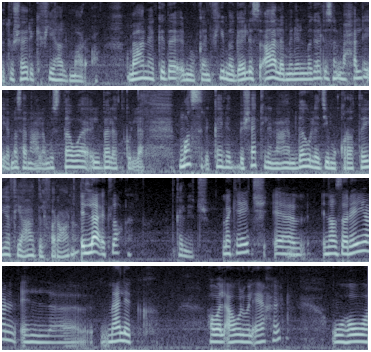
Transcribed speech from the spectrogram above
بتشارك فيها المرأة معنى كده إنه كان في مجالس أعلى من المجالس المحلية مثلا على مستوى البلد كلها. مصر كانت بشكل عام دولة ديمقراطية في عهد الفراعنة؟ لا إطلاقا. ما كانتش. ما كانتش آم، نظريا الملك هو الأول والآخر وهو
